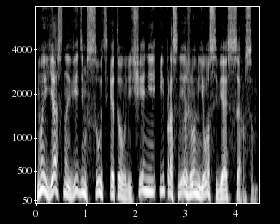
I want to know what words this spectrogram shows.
мы ясно видим суть этого влечения и прослеживаем его связь с Эросом.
